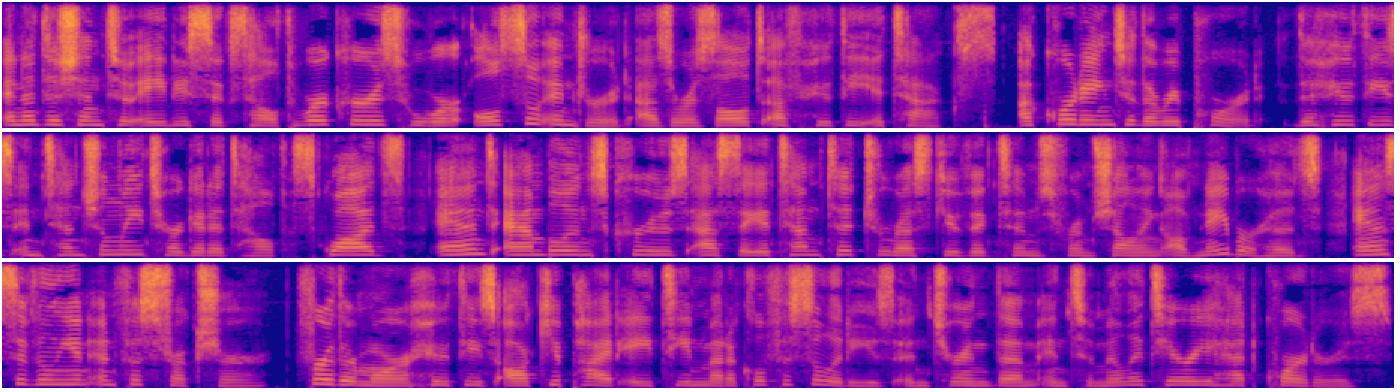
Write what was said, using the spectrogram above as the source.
in addition to 86 health workers who were also injured as a result of Houthi attacks. According to the report, the Houthis intentionally targeted health squads and and ambulance crews as they attempted to rescue victims from shelling of neighborhoods and civilian infrastructure. Furthermore, Houthis occupied 18 medical facilities and turned them into military headquarters.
